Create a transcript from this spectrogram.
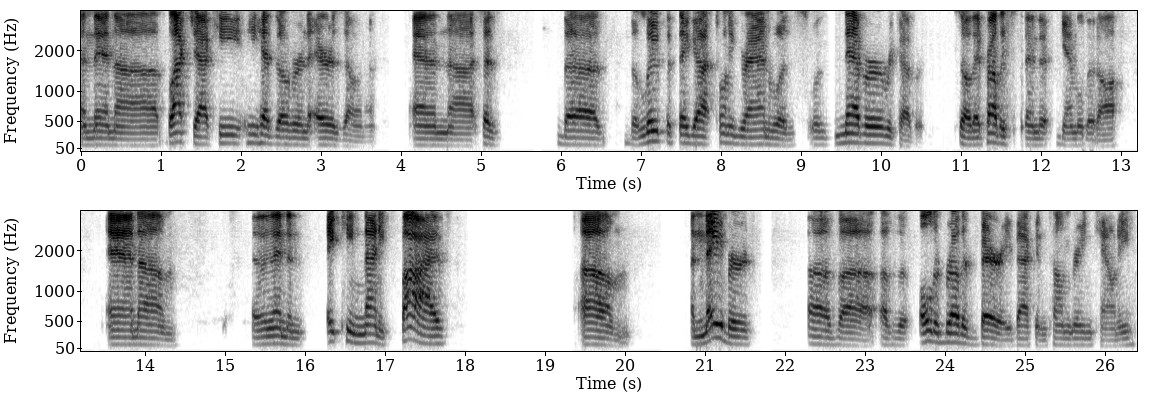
and then uh, Blackjack he he heads over into Arizona, and uh, says the the loot that they got, twenty grand, was was never recovered. So they probably spent it, gambled it off, and um, and then in 1895, um, a neighbor of uh, of the older brother Barry back in Tom Green County,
